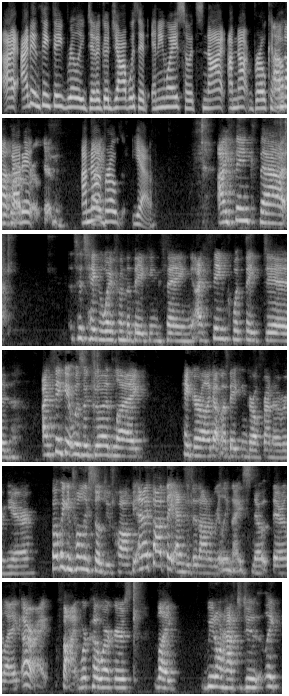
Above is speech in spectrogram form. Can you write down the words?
I, I didn't think they really did a good job with it anyway. So it's not. I'm not broken I'm up not about it. I'm not Like- broke. Yeah. I think that to take away from the baking thing, I think what they did, I think it was a good like, hey girl, I got my baking girlfriend over here. But we can totally still do coffee. And I thought they ended it on a really nice note there. Like, all right, fine, we're coworkers. Like, we don't have to do like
